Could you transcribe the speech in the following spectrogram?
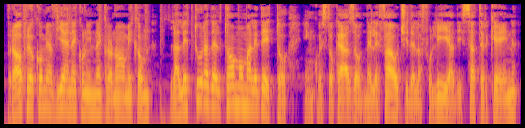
Proprio come avviene con il Necronomicon, la lettura del tomo maledetto, in questo caso nelle fauci della follia di Sutter Kane,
